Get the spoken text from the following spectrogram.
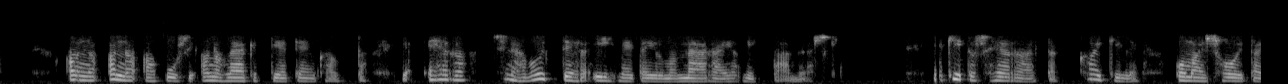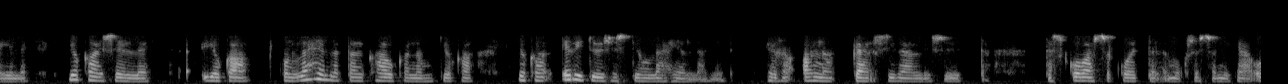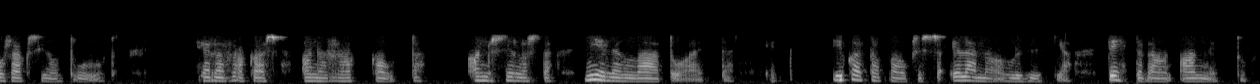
Anna, anna apusi, anna lääketieteen kautta. Ja Herra, sinä voit tehdä ihmeitä ilman määrää ja mittaa myöskin. Ja kiitos Herra, että kaikille omaishoitajille, jokaiselle, joka on lähellä tai kaukana, mutta joka joka erityisesti on lähellä, niin Herra, anna kärsivällisyyttä tässä kovassa koettelemuksessa, mikä osaksi on tullut. Herra rakas, anna rakkautta, anna sellaista mielenlaatua, että, että joka tapauksessa elämä on lyhyt ja tehtävä on annettu.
